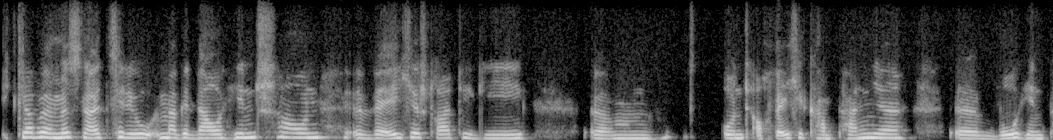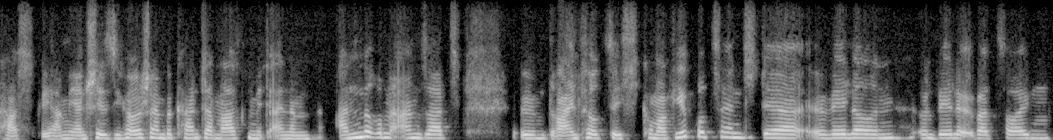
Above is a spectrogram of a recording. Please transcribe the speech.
Ich glaube, wir müssen als CDU immer genau hinschauen, welche Strategie ähm, und auch welche Kampagne äh, wohin passt. Wir haben ja in Schleswig-Holstein bekanntermaßen mit einem anderen Ansatz äh, 43,4 Prozent der Wählerinnen und Wähler überzeugen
